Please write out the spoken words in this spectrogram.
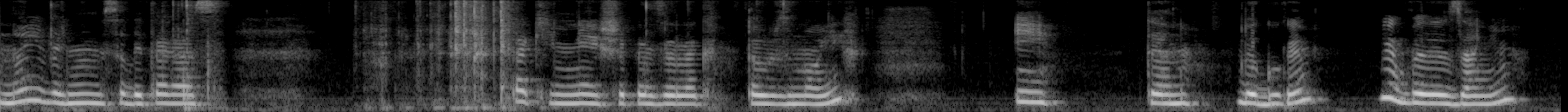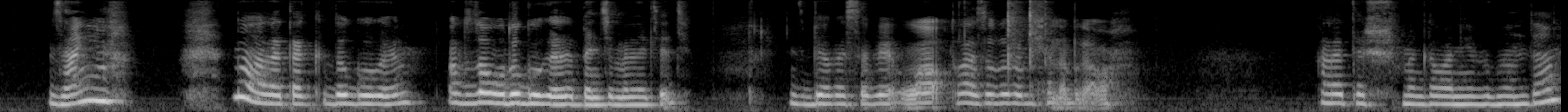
No i weźmiemy sobie teraz taki mniejszy pędzelek, to już z moich. I ten do góry, jakby za nim. Za nim? No ale tak do góry. Od dołu do góry będziemy lecieć. Więc biorę sobie. Ło, teraz za dużo mi się nabrało. Ale też mega ładnie wygląda.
